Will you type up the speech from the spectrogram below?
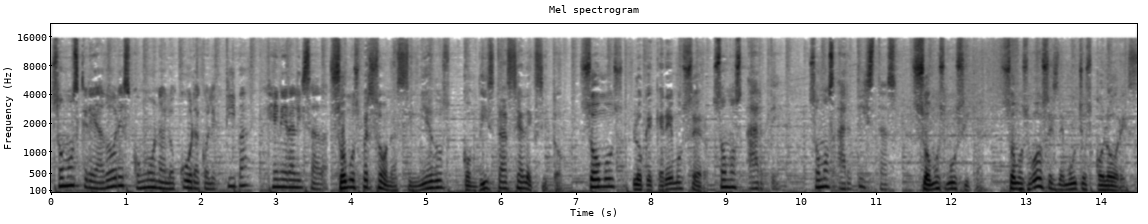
Somos creadores con una locura colectiva generalizada. Somos personas sin miedos con vista hacia el éxito. Somos lo que queremos ser. Somos arte. Somos artistas. Somos música. Somos voces de muchos colores.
